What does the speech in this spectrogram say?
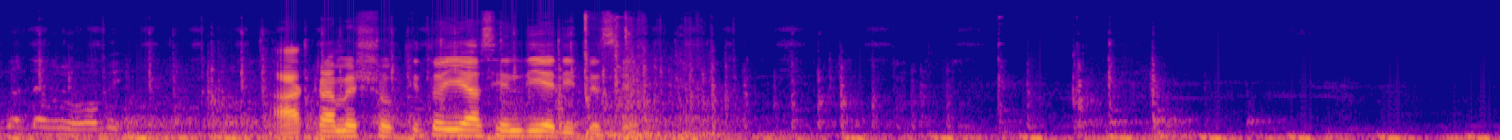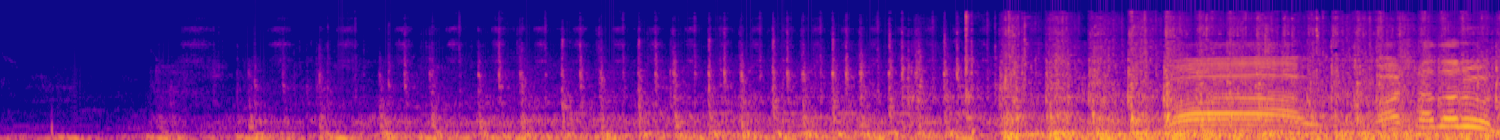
বা তারপরে হবে আকরামের শক্তি তো ইয়াসিন দিয়ে দিতেছে। অসাধারণ।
